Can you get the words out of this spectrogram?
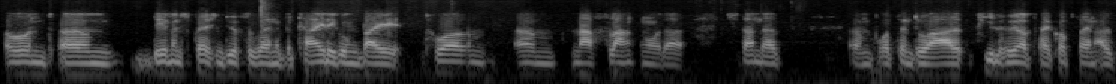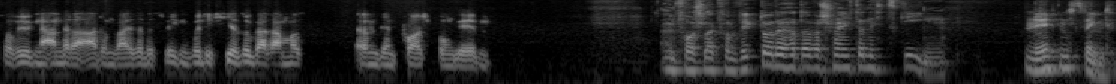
Und ähm, dementsprechend dürfte seine Beteiligung bei Toren ähm, nach Flanken oder Standards ähm, prozentual viel höher per Kopf sein als auf irgendeine andere Art und Weise. Deswegen würde ich hier sogar Ramos ähm, den Vorsprung geben. Ein Vorschlag von Victor, der hat da wahrscheinlich da nichts gegen. Nee, nicht zwingend.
